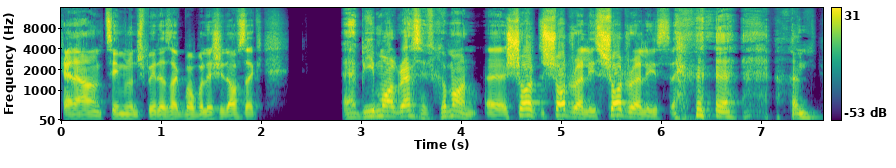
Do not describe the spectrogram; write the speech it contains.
keine Ahnung, zehn Minuten später sagt Bobbele steht auf, sagt äh, be more aggressive, come on, äh, short, short rallies, short rallies. und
